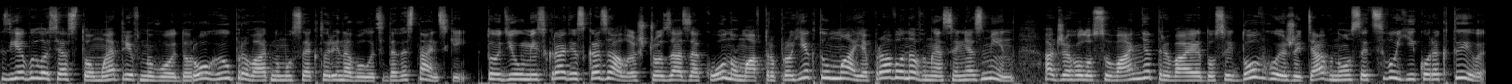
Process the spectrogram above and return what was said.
з'явилося 100 метрів нової дороги у приватному секторі на вулиці Дагестанській. Тоді у міськраді сказали, що за законом автор проєкту має право на внесення змін, адже голосування триває досить довго і життя вносить свої корективи.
